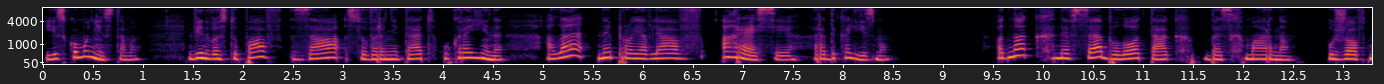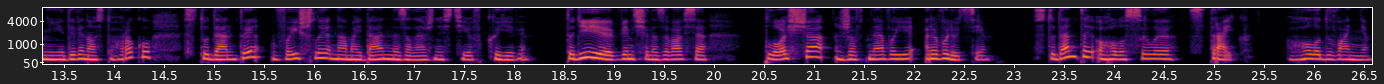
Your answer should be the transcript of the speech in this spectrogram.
і з комуністами. Він виступав за суверенітет України, але не проявляв агресії, радикалізму. Однак не все було так безхмарно. У жовтні 90-го року студенти вийшли на Майдан Незалежності в Києві. Тоді він ще називався Площа жовтневої революції. студенти оголосили страйк, голодування.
